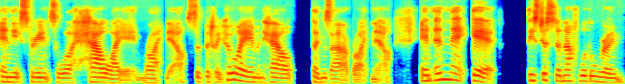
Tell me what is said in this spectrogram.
and the experience or how I am right now. So between who I am and how things are right now. And in that gap, there's just enough wiggle room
